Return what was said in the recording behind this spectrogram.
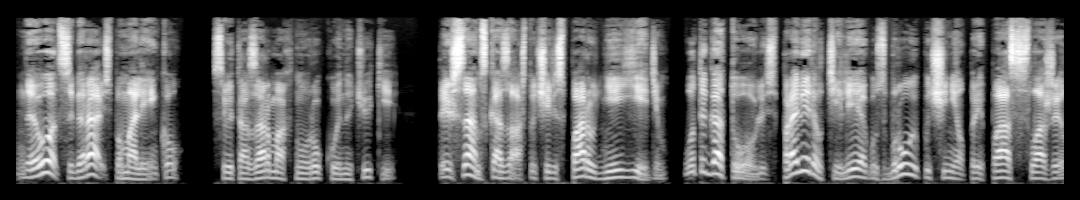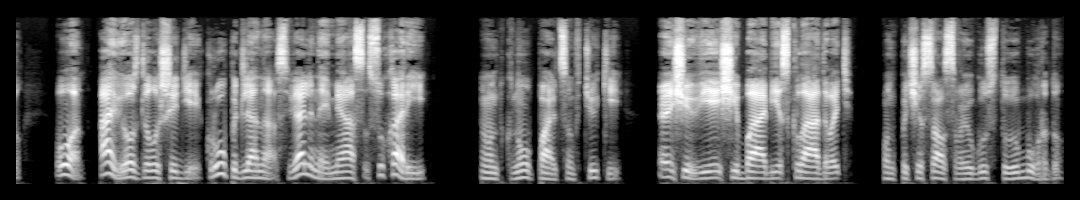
«Да вот, собираюсь помаленьку», — Светозар махнул рукой на тюки. «Ты ж сам сказал, что через пару дней едем. Вот и готовлюсь. Проверил телегу, сбрую починил, припас сложил. Вон, овес для лошадей, крупы для нас, вяленое мясо, сухари». Он ткнул пальцем в тюки. А еще вещи бабьи складывать. Он почесал свою густую бороду.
